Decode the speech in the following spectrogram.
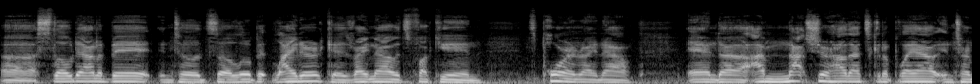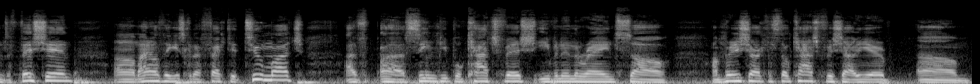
uh, slow down a bit until it's a little bit lighter. Cause right now it's fucking, it's pouring right now. And uh, I'm not sure how that's gonna play out in terms of fishing. Um, I don't think it's gonna affect it too much. I've uh, seen people catch fish even in the rain, so I'm pretty sure I can still catch fish out here. Um,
